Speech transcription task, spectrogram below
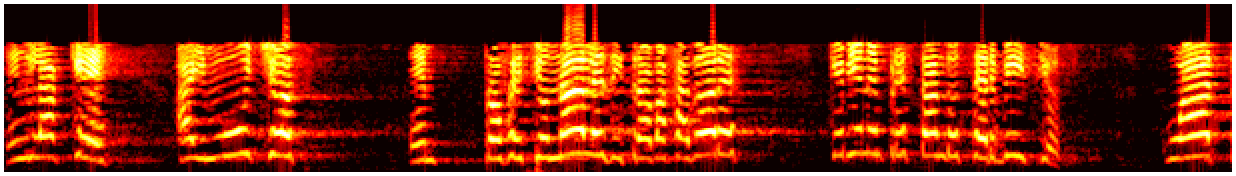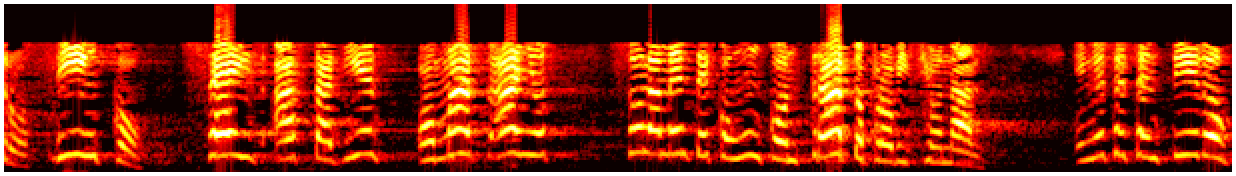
en la que hay muchos em, profesionales y trabajadores que vienen prestando servicios cuatro, cinco, seis, hasta diez o más años solamente con un contrato provisional. En ese sentido,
